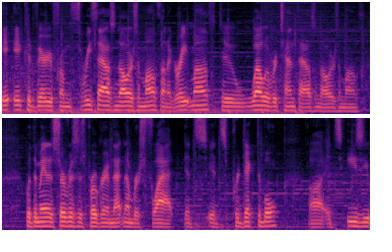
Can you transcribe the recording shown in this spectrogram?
It, it could vary from $3,000 a month on a great month to well over $10,000 a month. With the managed services program, that number is flat. It's, it's predictable. Uh, it's easy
